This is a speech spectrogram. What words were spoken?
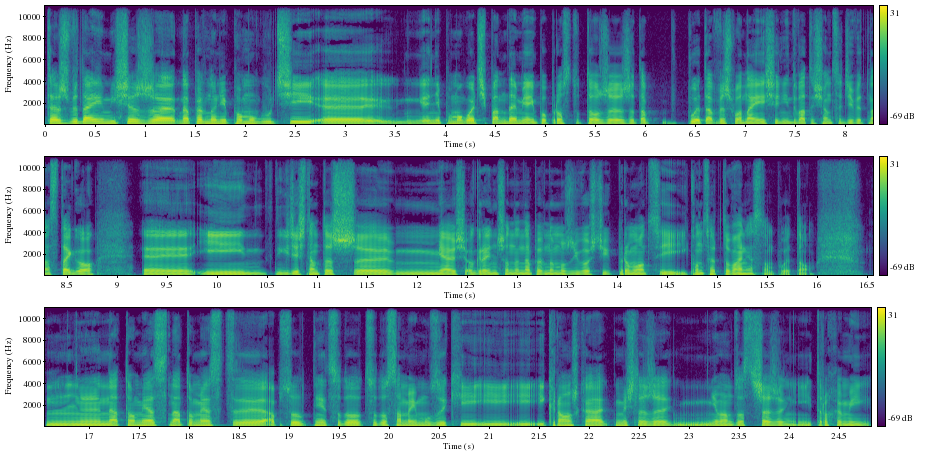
Też wydaje mi się, że na pewno nie pomógł ci, nie pomogła ci pandemia i po prostu to, że, że ta płyta wyszła na jesieni 2019 i gdzieś tam też miałeś ograniczone na pewno możliwości promocji i koncertowania z tą płytą. Mm, natomiast, natomiast y, absolutnie co do, co do samej muzyki i, i, i krążka, myślę, że nie mam zastrzeżeń i trochę mi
